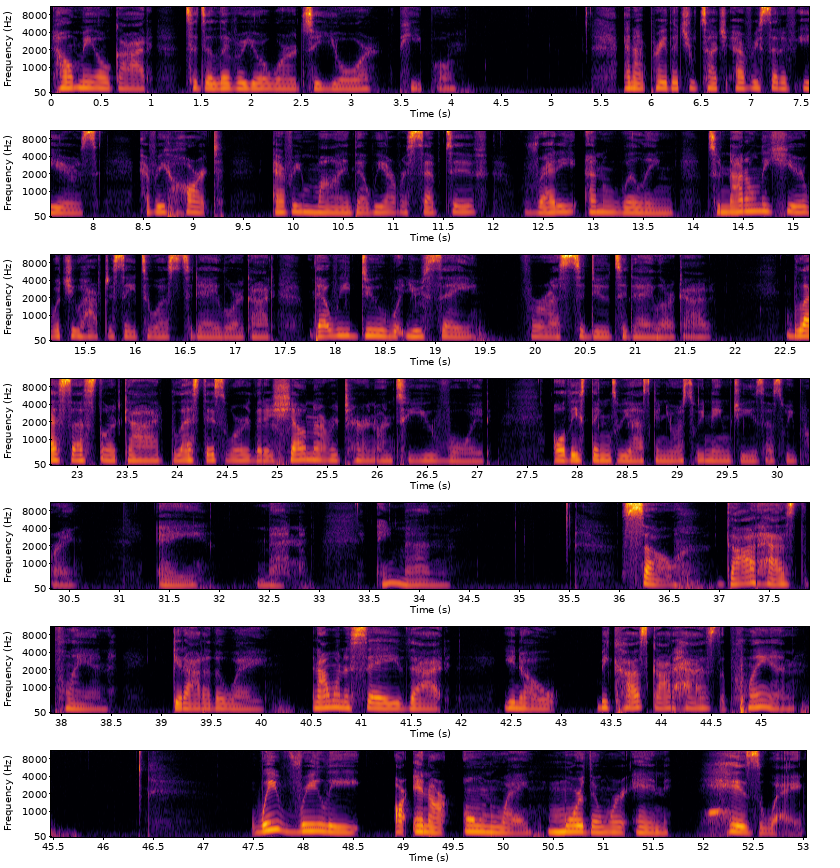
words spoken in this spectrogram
Help me, O God, to deliver your word to your people. And I pray that you touch every set of ears, every heart, every mind, that we are receptive, ready, and willing to not only hear what you have to say to us today, Lord God, that we do what you say for us to do today, Lord God. Bless us, Lord God. Bless this word that it shall not return unto you void. All these things we ask in your sweet name, Jesus, we pray. Amen. Amen. So, God has the plan. Get out of the way. And I want to say that, you know, because God has the plan, we really are in our own way more than we're in his way.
